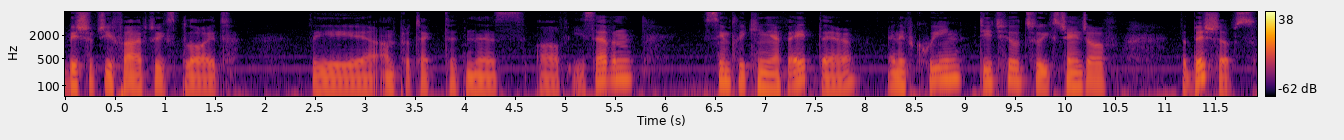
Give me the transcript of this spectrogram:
bishop g5 to exploit the uh, unprotectedness of e7 simply king f8 there and if queen d2 to exchange of the bishops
